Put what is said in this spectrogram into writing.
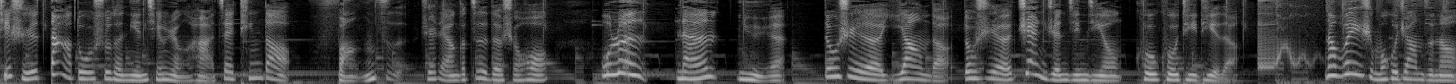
其实大多数的年轻人哈，在听到“房子”这两个字的时候，无论男女，都是一样的，都是战战兢兢、哭哭啼啼的。那为什么会这样子呢？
